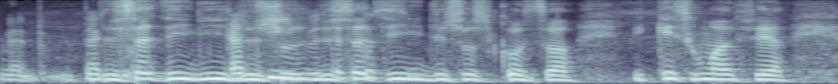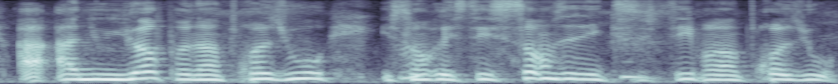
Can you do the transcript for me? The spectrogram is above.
des satellites, des choses, des satellites, des choses comme ça. Mais qu'est-ce qu'on va faire à, à New York, pendant trois jours, ils sont restés sans électricité pendant trois jours.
